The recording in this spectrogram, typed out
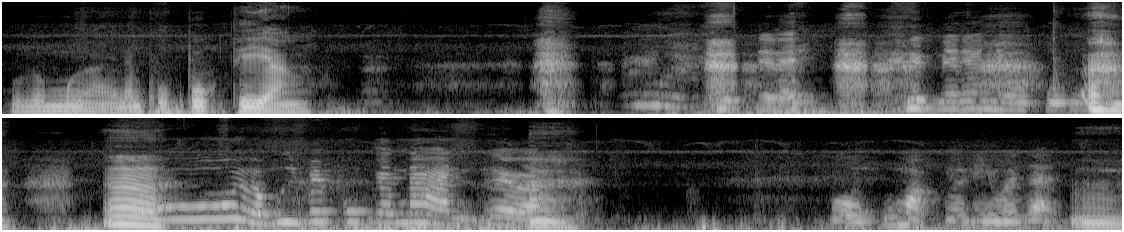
กูละเมื่อยนำผู้ปลูกเถียงเดี๋ยวได้ขึ้นได้ได้โยกุ๊ก เออโอ้ยว่ามึงไปปลูกกันนานเลยว่ะอ่าบอกกูหมักอยู่นี่ว่าจ้ะอืม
